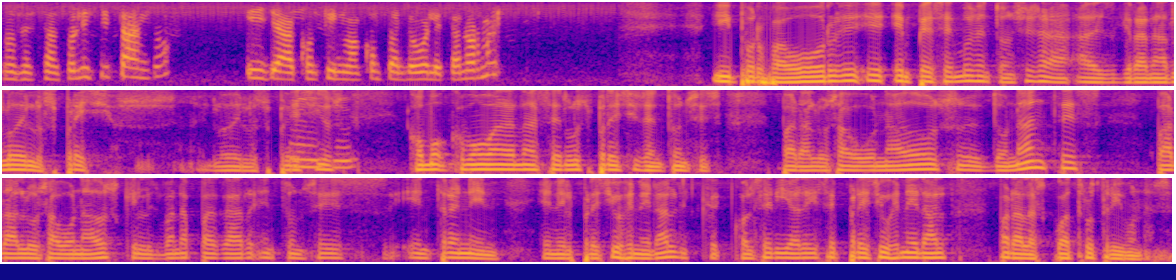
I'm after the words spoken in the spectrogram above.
nos están solicitando y ya continúan comprando boleta normal. Y por favor, eh, eh, empecemos entonces a, a desgranar lo de los precios. Lo de los precios. ¿cómo, ¿cómo van a ser los precios entonces para los abonados eh, donantes? Para los abonados que les van a pagar, entonces entran en, en el precio general. ¿Qué- ¿Cuál sería ese precio general para las cuatro tribunas?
